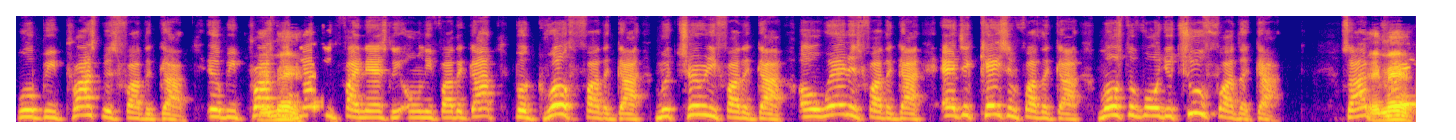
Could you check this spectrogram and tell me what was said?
will be prosperous, Father God. It'll be prosperous, Amen. not just financially only, Father God, but growth, Father God, maturity, Father God, awareness, Father God, education, Father God, most of all, your truth, Father God. So I Amen. pray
